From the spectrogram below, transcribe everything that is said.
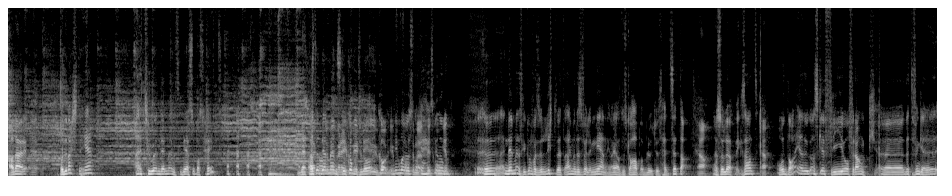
Ja, det er eh, Og det verste er jeg tror en del mennesker Det er såpass høyt at en del mennesker kommer til å kom, Vi må jo snakke høyt. nå- eh, en del mennesker kommer faktisk lytte til dette, her, men det er selvfølgelig meninga at du skal ha på Bluetooth-headset. da, Ja. Og så løpe. ikke sant? Ja. Og da er du ganske fri og frank. Uh, dette fungerer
